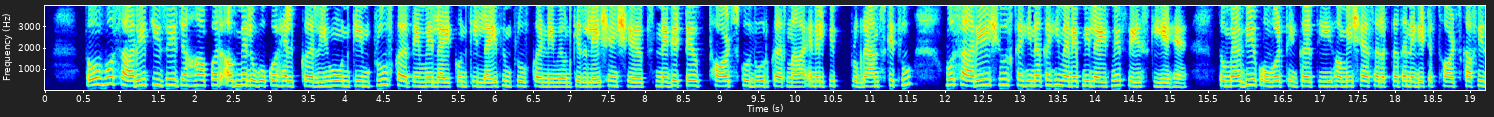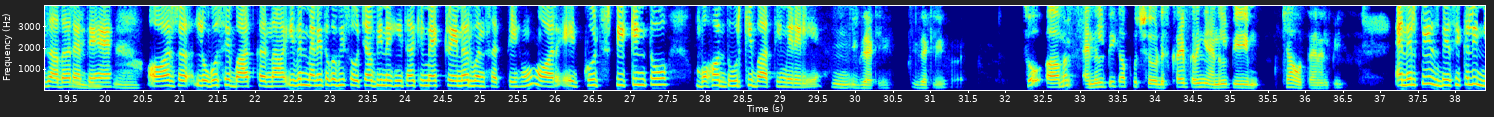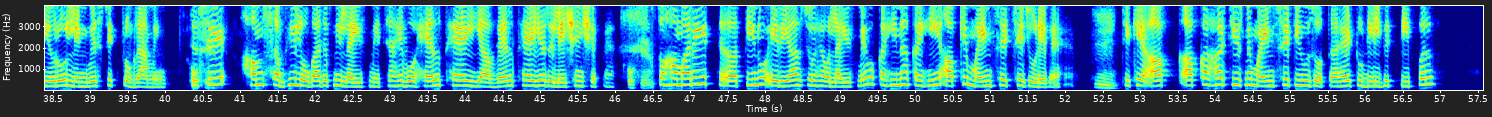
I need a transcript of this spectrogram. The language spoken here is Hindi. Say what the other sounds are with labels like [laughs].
तो वो सारी चीज़ें जहाँ पर अब मैं लोगों को हेल्प कर रही हूँ उनकी इम्प्रूव करने में लाइक उनकी लाइफ इम्प्रूव करने में उनके रिलेशनशिप्स नेगेटिव थॉट्स को दूर करना एनएलपी प्रोग्राम्स के थ्रू वो सारे इश्यूज़ कहीं ना कहीं मैंने अपनी लाइफ में फेस किए हैं। तो मैं भी एक ओवर थिंकर थी हमेशा ऐसा लगता था नेगेटिव थॉट्स काफ़ी ज़्यादा रहते हैं। और लोगों से बात करना इवन मैंने तो कभी सोचा भी नहीं था कि मैं एक ट्रेनर बन सकती हूँ और एक गुड स्पीकिंग तो बहुत दूर की बात थी मेरे लिए। Exactly exactly so ma'am NLP का आप कुछ डिस्क्राइब करेंगे? एनएलपी क्या होता है NLP NLP is basically neuro linguistic programming जिससे हम सभी लोग आज अपनी लाइफ में चाहे वो हेल्थ है या वेल्थ है या रिलेशनशिप है okay. तो हमारे तीनों एरियाज़ जो है लाइफ में वो कहीं ना कहीं आपके माइंडसेट से जुड़े हुए हैं। hmm. ठीक है आप आपका हर चीज़ में माइंडसेट यूज़ होता है to deal with people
